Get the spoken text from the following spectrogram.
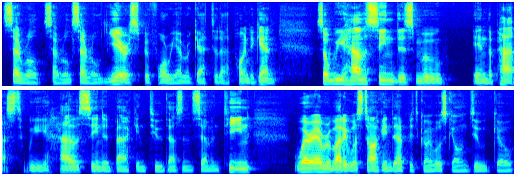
several, several, several years before we ever get to that point again. So we have seen this move in the past. We have seen it back in 2017, where everybody was talking that Bitcoin was going to go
